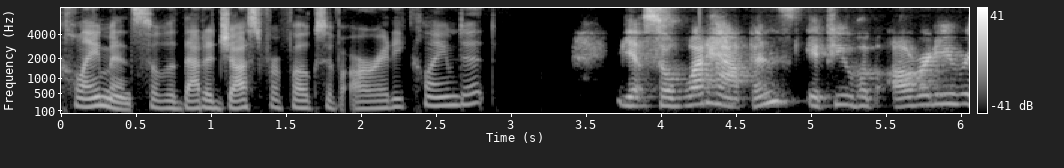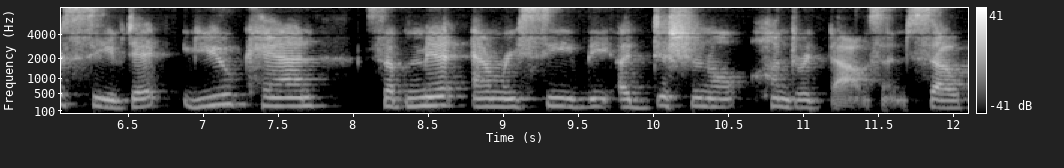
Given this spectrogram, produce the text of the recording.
claimants. So would that adjust for folks who've already claimed it? Yeah, so what happens if you have already received it, you can submit and receive the additional 100,000. So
